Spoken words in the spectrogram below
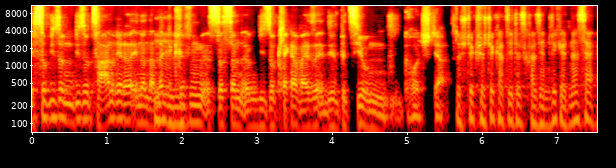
ist so wie so, wie so Zahnräder ineinander Mhm. gegriffen, ist das dann irgendwie so kleckerweise in die Beziehung gerutscht, ja. So Stück für Stück hat sich das quasi entwickelt. Ne? Das, ist ja,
